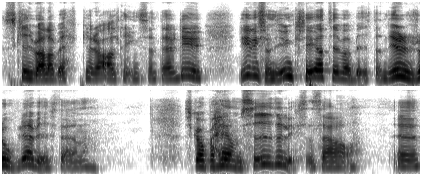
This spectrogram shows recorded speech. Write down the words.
skriva alla böcker och allting sånt där. Det är, det är liksom det är den kreativa biten, det är den roliga biten. Skapa hemsidor liksom så här, uh,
